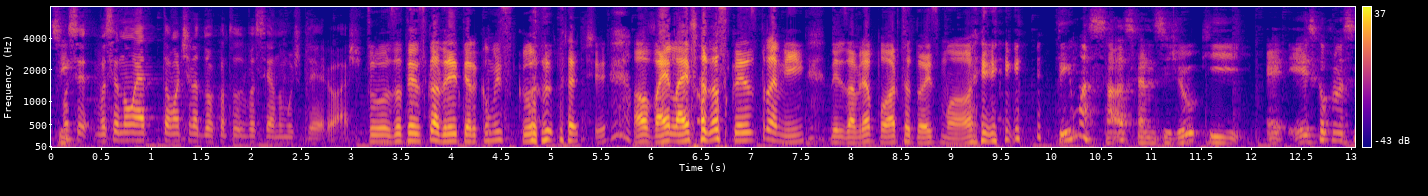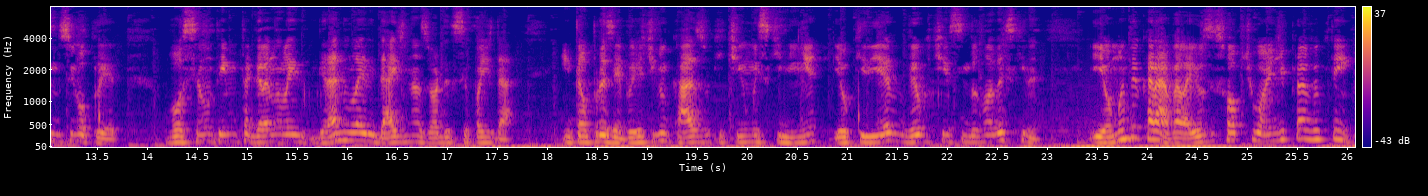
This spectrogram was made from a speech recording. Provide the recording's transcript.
Sim. Você, você não é tão atirador quanto você é no multiplayer, eu acho. Tu usa o teu esquadrão inteiro como escudo pra ti. Ó, vai lá e faz as coisas pra mim. Eles abrem a porta, dois morrem. Tem umas salas, cara, nesse jogo que. É, esse que é o problema assim, do single player. Você não tem muita granularidade nas ordens que você pode dar. Então, por exemplo, eu já tive um caso que tinha uma esquininha e eu queria ver o que tinha assim do outro lado da esquina. E eu mandei o cara, ah, vai lá e usa sua Opt Wand pra ver o que tem.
